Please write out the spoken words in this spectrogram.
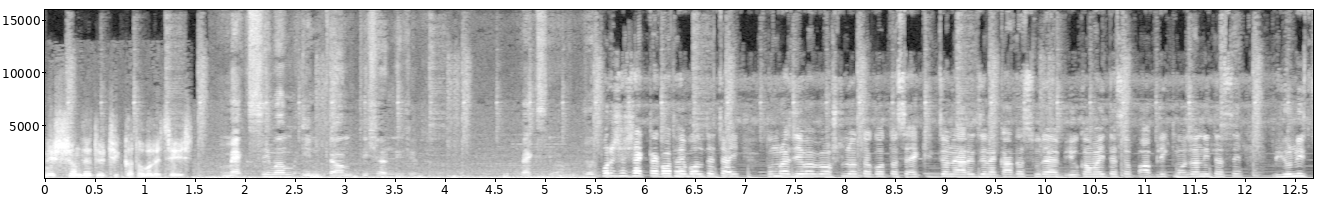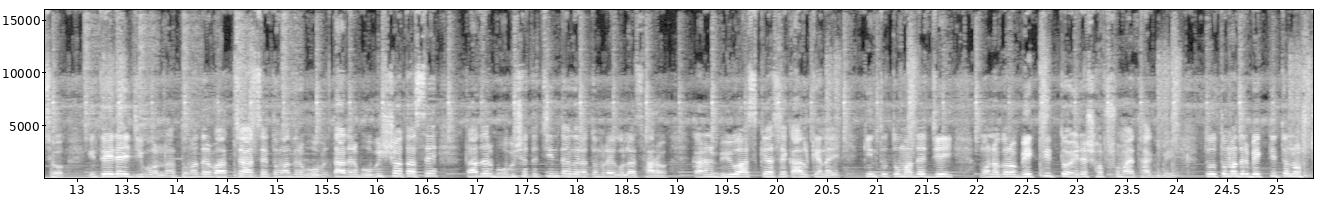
নিঃসন্দেহে তুই ঠিক কথা বলেছিস। ম্যাক্সিমাম ইনকাম তিশার নিজের। ম্যাক্সিমাম পরিশেষে একটা কথাই বলতে চাই। তোমরা যেভাবে অশ্লীলতা করতেছো এক একজনে আরেকজনে কাদা সুরায় ভিউ কামাইতেছো পাবলিক মজা নিতেছে ভিউ নিচ্ছ, কিন্তু এটাই জীবন না। তোমাদের বাচ্চা আছে, তোমাদের তাদের ভবিষ্যৎ আছে, তাদের ভবিষ্যতে চিন্তা করে তোমরা এগুলা ছাড়ো। কারণ ভিউ আজকে আছে, কালকে নাই। কিন্তু তোমাদের যেই, মনে করো, ব্যক্তিত্ব, এটা সব সময় থাকবে। তো তোমাদের ব্যক্তিত্ব নষ্ট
